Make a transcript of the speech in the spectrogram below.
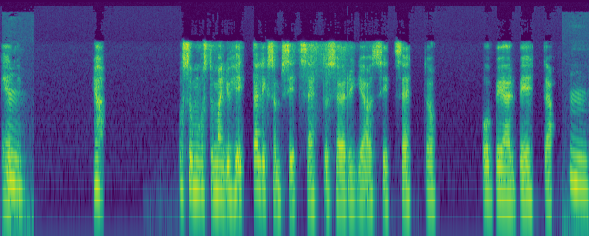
är mm. det. Ja. Och så måste man ju hitta liksom sitt sätt att sörja och sitt sätt att, att bearbeta. Mm.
